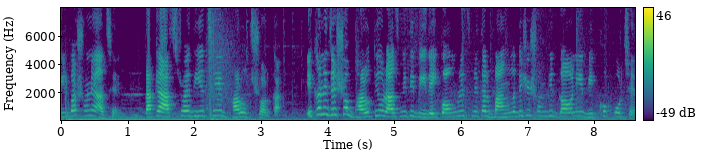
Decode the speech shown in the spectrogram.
নির্বাসনে আছেন, তাকে আশ্রয় দিয়েছে ভারত সরকার। এখানে যেসব ভারতীয় রাজনীতিবিদ এই কংগ্রেস নেতার বাংলাদেশে সংগীত গাওয়া নিয়ে বিক্ষোভ করছেন,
